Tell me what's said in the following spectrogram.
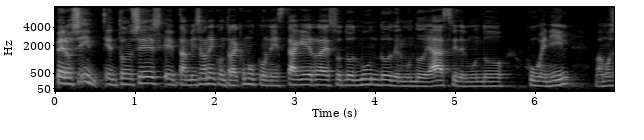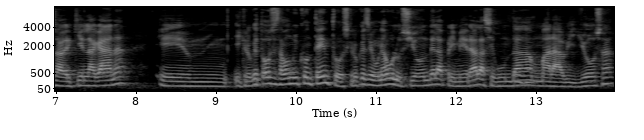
pero sí, entonces eh, también se van a encontrar como con esta guerra de estos dos mundos, del mundo de Astrid, del mundo juvenil. Vamos a ver quién la gana. y creo que todos estamos muy contentos. Creo que es una evolución de la primera a la segunda maravillosa.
